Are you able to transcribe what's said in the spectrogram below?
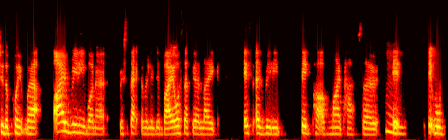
to the point where I really want to respect the religion, but I also feel like it's a really big part of my path. So mm. it it will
